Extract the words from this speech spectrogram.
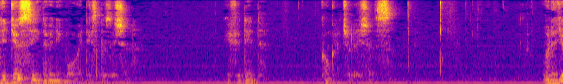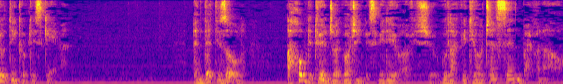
did you see the winning move in this position? If you did, congratulations. What do you think of this game? And that is all. I hope that you enjoyed watching this video. I wish you good luck with your chess and bye for now.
